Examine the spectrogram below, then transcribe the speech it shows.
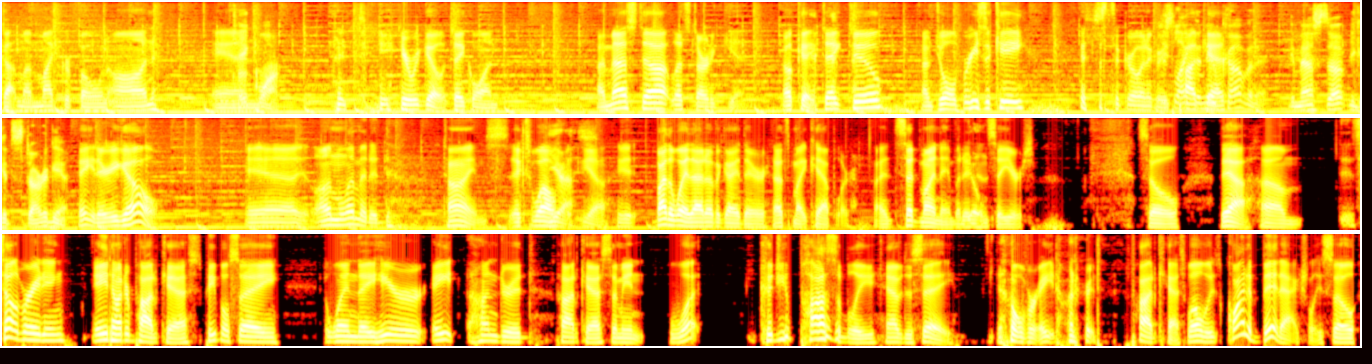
got my microphone on. And take one. here we go. Take one. I messed up. Let's start again. Okay, take two. I'm Joel Brueseke. It's just the Growing in Grace Just like podcast. the new covenant. You messed up, you get to start again. Hey, there you go. Uh, unlimited times. Ex- well, Yes. yeah. It- by the way, that other guy there, that's Mike Kapler. I said my name, but I Yep. didn't say yours. So, yeah, um, celebrating 800 podcasts. People say when they hear 800 podcasts, I mean, what could you possibly have to say over 800 podcasts? Well, it's quite a bit, actually. So,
